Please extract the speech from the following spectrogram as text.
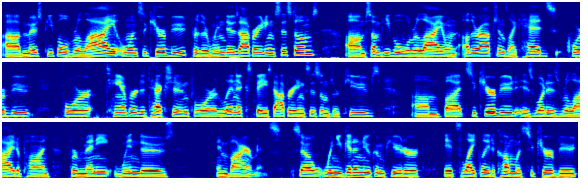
Uh, most people rely on secure boot for their Windows operating systems. Um, some people will rely on other options like Heads, coreboot for tamper detection for Linux based operating systems or Qubes. Um, but Secure Boot is what is relied upon for many Windows environments. So when you get a new computer, it's likely to come with Secure Boot,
